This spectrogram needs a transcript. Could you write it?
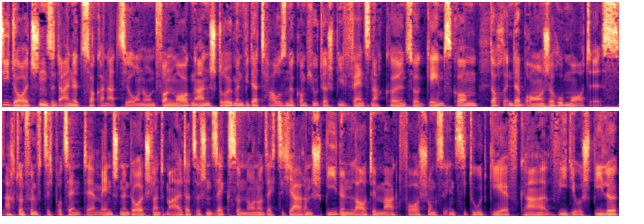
Die Deutschen sind eine Zockernation und von morgen an strömen wieder tausende Computerspielfans nach Köln zur Gamescom, doch in der Branche rumort es. 58 Prozent der Menschen in Deutschland im Alter zwischen 6 und 69 Jahren spielen laut dem Marktforschungsinstitut GfK Videospiele,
